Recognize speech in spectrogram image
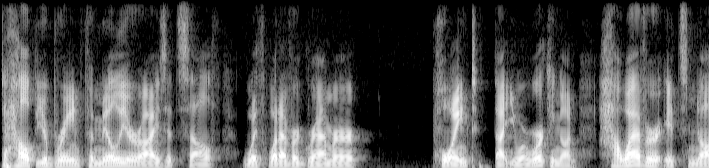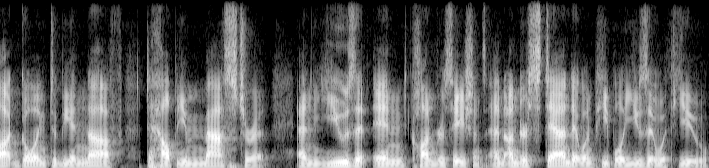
to help your brain familiarize itself with whatever grammar point that you are working on. However, it's not going to be enough to help you master it and use it in conversations and understand it when people use it with you.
